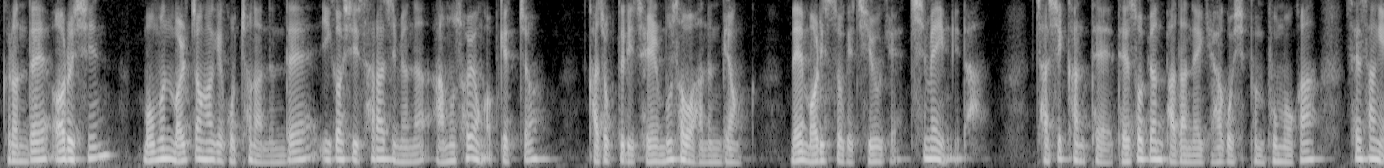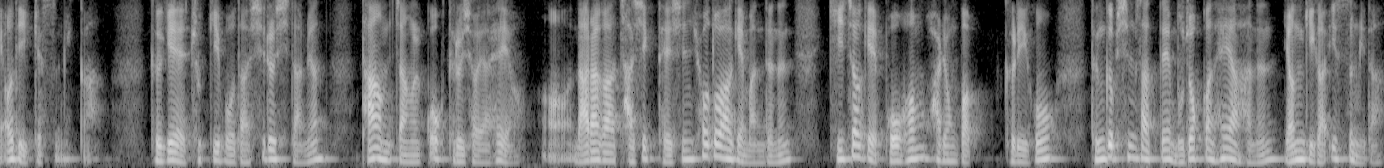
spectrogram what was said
그런데 어르신, 몸은 멀쩡하게 고쳐놨는데 이것이 사라지면 아무 소용 없겠죠? 가족들이 제일 무서워하는 병, 내 머릿속에 지우개, 치매입니다. 자식한테 대소변 받아내게 하고 싶은 부모가 세상에 어디 있겠습니까? 그게 죽기보다 싫으시다면 다음 장을 꼭 들으셔야 해요. 어, 나라가 자식 대신 효도하게 만드는 기적의 보험 활용법, 그리고 등급 심사 때 무조건 해야 하는 연기가 있습니다.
